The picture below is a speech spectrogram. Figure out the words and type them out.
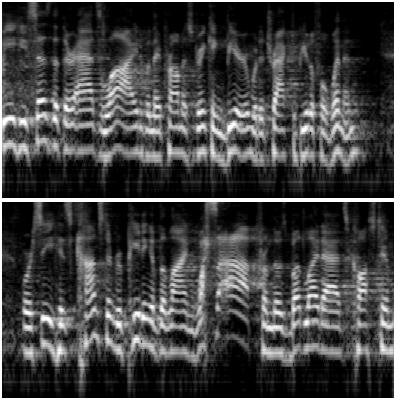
B, he says that their ads lied when they promised drinking beer would attract beautiful women. Or C, his constant repeating of the line, What's up? from those Bud Light ads cost him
